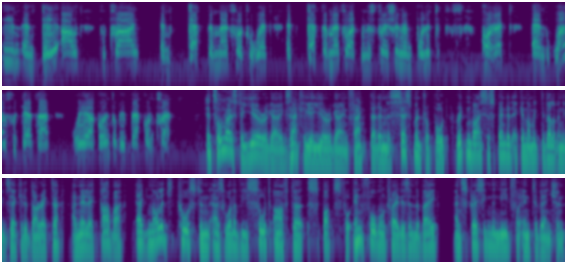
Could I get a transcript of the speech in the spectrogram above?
in and day out to try and get the metro to work and get the metro administration and politics correct. And once we get that, we are going to be back on track. It's almost a year ago, exactly a year ago, in fact, that an assessment report written by suspended Economic Development Executive Director Anele Qaba acknowledged Korsten as one of the sought after spots for informal traders in the Bay and stressing the need for intervention.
